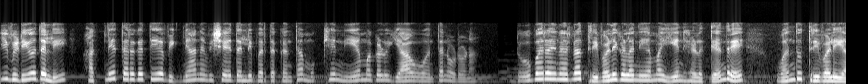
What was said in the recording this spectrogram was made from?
ಈ ವಿಡಿಯೋದಲ್ಲಿ ಹತ್ತನೇ ತರಗತಿಯ ವಿಜ್ಞಾನ ವಿಷಯದಲ್ಲಿ ಬರ್ತಕ್ಕಂಥ ಮುಖ್ಯ ನಿಯಮಗಳು ಯಾವುವು ಅಂತ ನೋಡೋಣ. ಡೋಬರೈನರ್ನ ತ್ರಿವಳಿಗಳ ನಿಯಮ ಏನು ಹೇಳುತ್ತೆ ಅಂದ್ರೆ, ಒಂದು ತ್ರಿವಳಿಯ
